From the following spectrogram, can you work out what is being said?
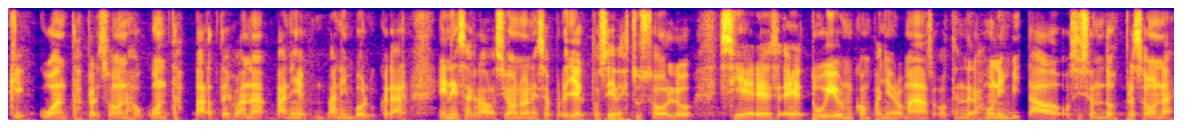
que cuántas personas o cuántas partes van a, van, a, van a involucrar en esa grabación o en ese proyecto, si eres tú solo, si eres eh, tú y un compañero más, o tendrás un invitado, o si son dos personas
